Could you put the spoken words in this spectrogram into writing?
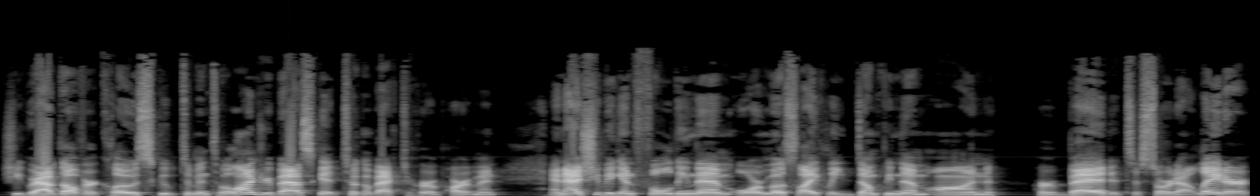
she grabbed all of her clothes, scooped them into a laundry basket, took them back to her apartment, and as she began folding them, or most likely dumping them on her bed to sort out later,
